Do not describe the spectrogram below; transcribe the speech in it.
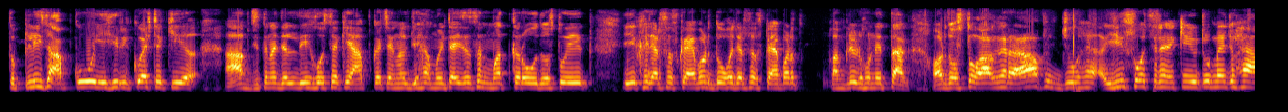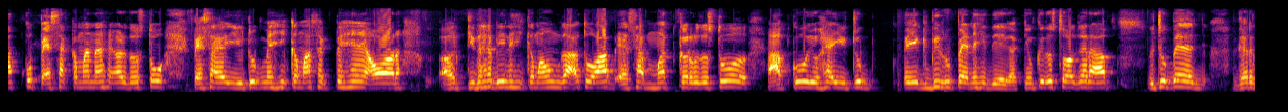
तो प्लीज़ आपको यही रिक्वेस्ट है कि आप जितना जल्दी हो सके आपका चैनल जो है मोनिटाइजेशन मत करो दोस्तों। एक एक सब्सक्राइबर दो हज़ार सब्सक्राइबर सब्सक्राइबर कंप्लीट होने तक। और दोस्तों, अगर आप जो है, यही सोच रहे हैं कि यूट्यूब में जो है आपको पैसा कमाना है, और दोस्तों, पैसा यूट्यूब में ही कमा सकते हैं, और और किधर भी नहीं कमाऊँगा तो आप ऐसा मत करो दोस्तों। आपको जो है यूट्यूब एक भी रुपए नहीं देगा, क्योंकि दोस्तों, अगर आप यूट्यूब में अगर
